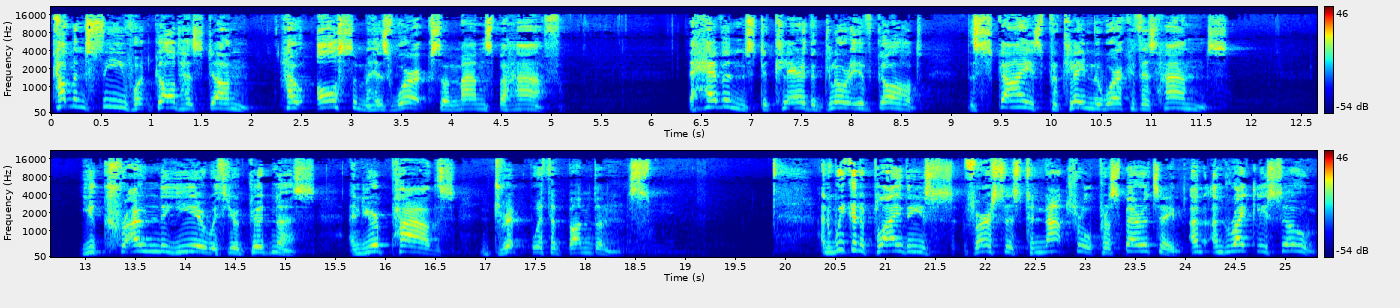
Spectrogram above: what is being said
Come and see what God has done, how awesome His works on man's behalf. The heavens declare the glory of God. The skies proclaim the work of his hands. You crown the year with your goodness, and your paths drip with abundance. And we can apply these verses to natural prosperity, and, and rightly so.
